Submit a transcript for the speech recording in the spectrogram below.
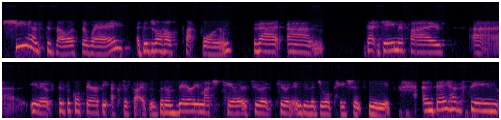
she has developed a way, a digital health platform that um, that gamifies, uh, you know, physical therapy exercises that are very much tailored to a, to an individual patient's needs, and they have seen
